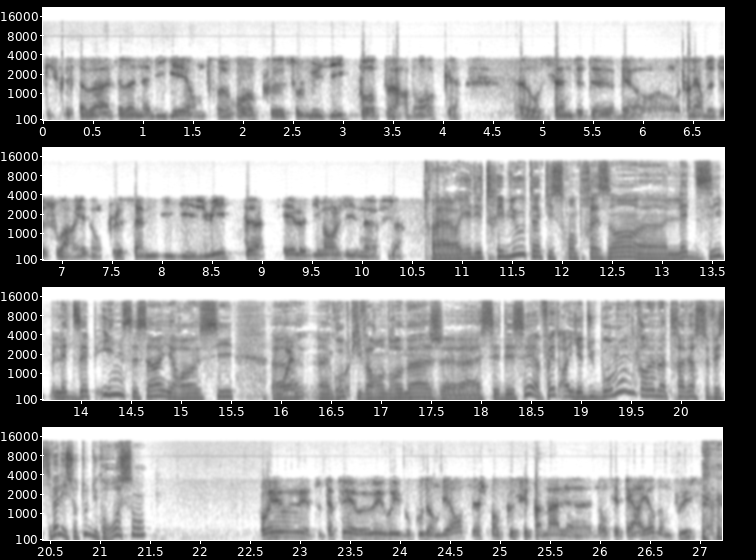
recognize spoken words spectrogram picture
puisque ça va, ça va naviguer entre rock, euh, soul music, pop, hard rock, euh, au sein de deux, ben, au, au travers de deux soirées, donc le samedi 18 et le dimanche 19. Voilà, alors il y a des tributes hein, qui seront présents. euh, Led, Zip, Led Zeppelin, c'est ça? Il y aura aussi euh, Ouais. un groupe Ouais. qui va rendre hommage euh, à CDC. En fait, il y a du beau monde quand même à travers ce festival et surtout du gros son. Oui, oui, oui, tout à fait. Oui, oui, oui, beaucoup d'ambiance. Je pense que c'est pas mal euh, dans ces périodes en plus. hein.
